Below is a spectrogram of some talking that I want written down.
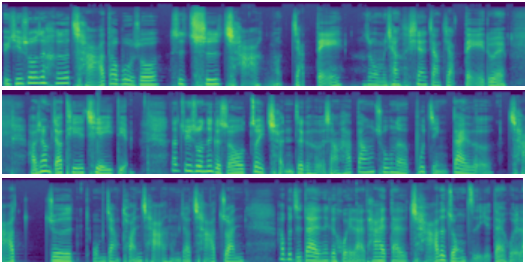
与其说是喝茶，倒不如说是吃茶。好，假得。所以我们讲现在讲假得，对不对？好像比较贴切一点。那据说那个时候最沉这个和尚，他当初呢不仅带了茶，就是我们讲团茶，我们叫茶砖，他不止带了那个回来，他还带了茶的种子也带回来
